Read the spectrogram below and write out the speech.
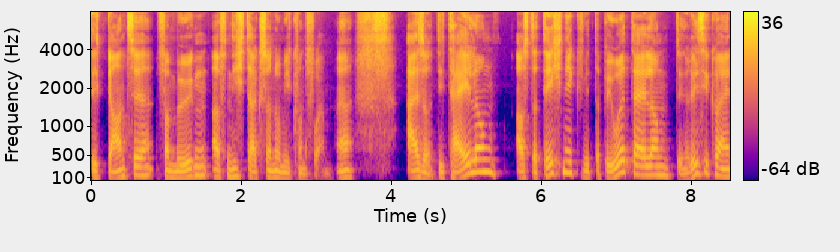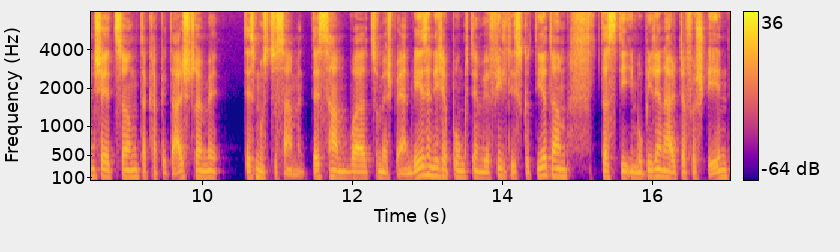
das ganze Vermögen auf nicht taxonomiekonform. Also die Teilung aus der Technik mit der Beurteilung, der Risikoeinschätzung, der Kapitalströme das muss zusammen. Das haben, war zum Beispiel ein wesentlicher Punkt, den wir viel diskutiert haben, dass die Immobilienhalter verstehen,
